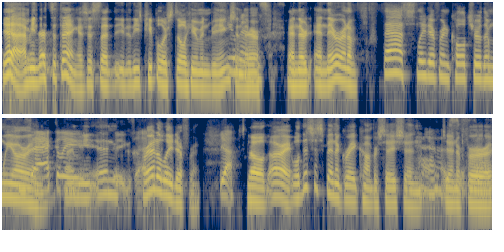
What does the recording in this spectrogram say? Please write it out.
Yeah, I mean, that's the thing. It's just that you know these people are still human beings, Humans. and they're and they're and they're in a vastly different culture than we are in. exactly. in. I mean, incredibly exactly. different. Yeah. So, all right. Well, this has been a great conversation, Jennifer.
